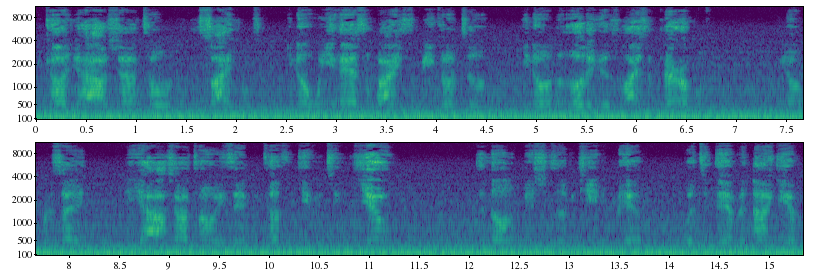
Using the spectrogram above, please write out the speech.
Because Yahushua told the disciples, you know, when you ask them why he speak unto, you know, the other Israelites in parables, you know, per se. And Yahushua told him, he said, because it's given to you to know the missions of the kingdom of heaven but to them it's not given.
